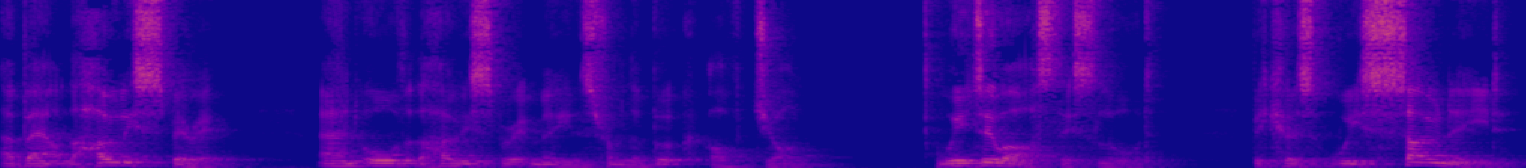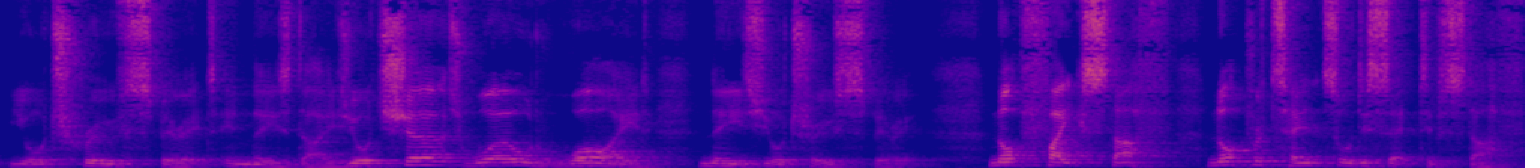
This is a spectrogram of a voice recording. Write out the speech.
about the Holy Spirit and all that the Holy Spirit means from the book of John. We do ask this, Lord because we so need your true spirit in these days. Your church worldwide needs your true spirit. Not fake stuff, not pretense or deceptive stuff,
